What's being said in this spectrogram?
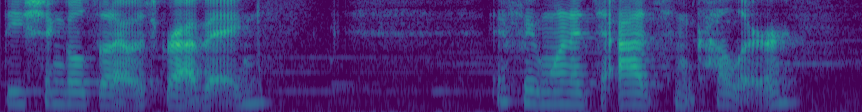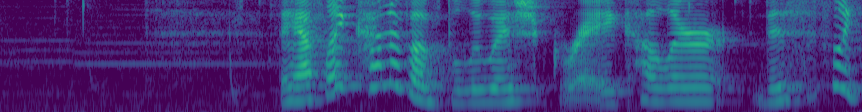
these shingles that I was grabbing. If we wanted to add some color. They have like kind of a bluish gray color. This is like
